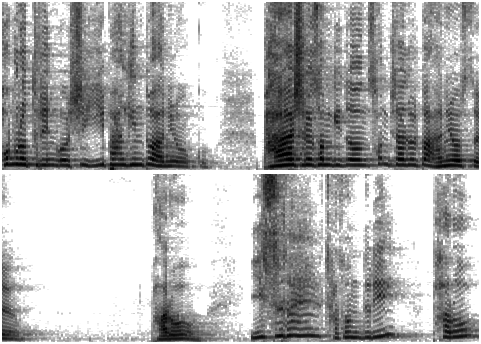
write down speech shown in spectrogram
허물어뜨린 것이 이방인도 아니었고 바알신을 섬기던 선지자들도 아니었어요. 바로 이스라엘 자손들이 바로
